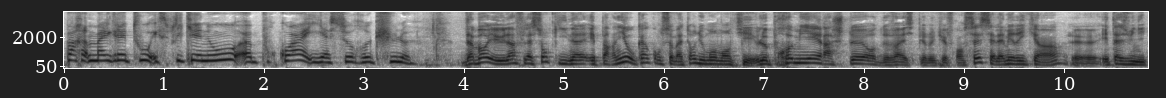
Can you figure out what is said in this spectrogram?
par- malgré tout, expliquez-nous euh, pourquoi il y a ce recul. D'abord, il y a eu l'inflation qui n'a épargné aucun consommateur du monde entier. Le premier acheteur de vins et spiritueux français, c'est l'américain, hein, États-Unis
